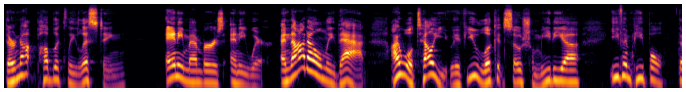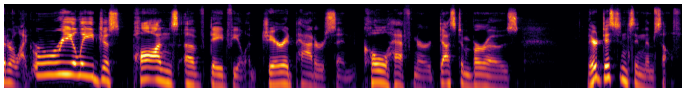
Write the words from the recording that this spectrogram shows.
they're not publicly listing any members anywhere. And not only that, I will tell you, if you look at social media, even people that are like really just pawns of Dade Phelan, Jared Patterson, Cole Hefner, Dustin Burrows, they're distancing themselves.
